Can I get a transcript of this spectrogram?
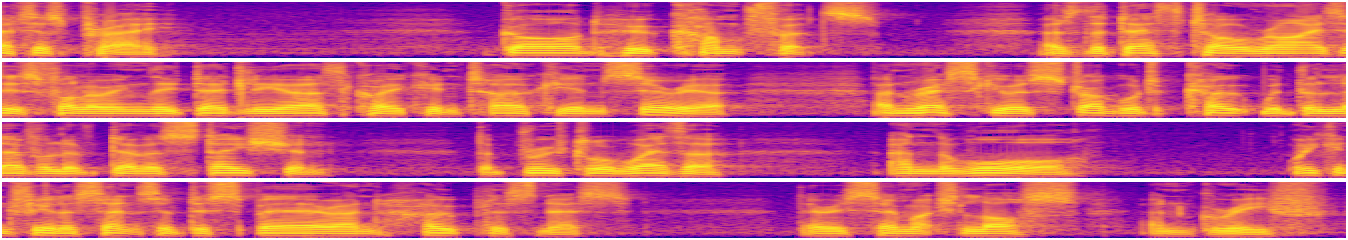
Let us pray. God who comforts, as the death toll rises following the deadly earthquake in Turkey and Syria, and rescuers struggle to cope with the level of devastation, the brutal weather, and the war, we can feel a sense of despair and hopelessness. There is so much loss and grief.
